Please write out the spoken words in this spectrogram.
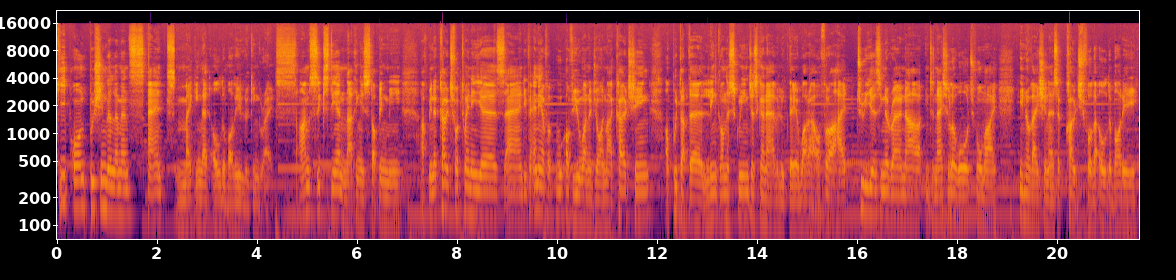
keep on pushing the limits and making that older body looking great. I'm 60 and nothing is stopping me. I've been a coach for 20 years and if any of, of you want to join my coaching, I'll put up the link on the screen. Just gonna have a look there what I offer. I had two years in a row now international awards for my innovation as a coach for the older body.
